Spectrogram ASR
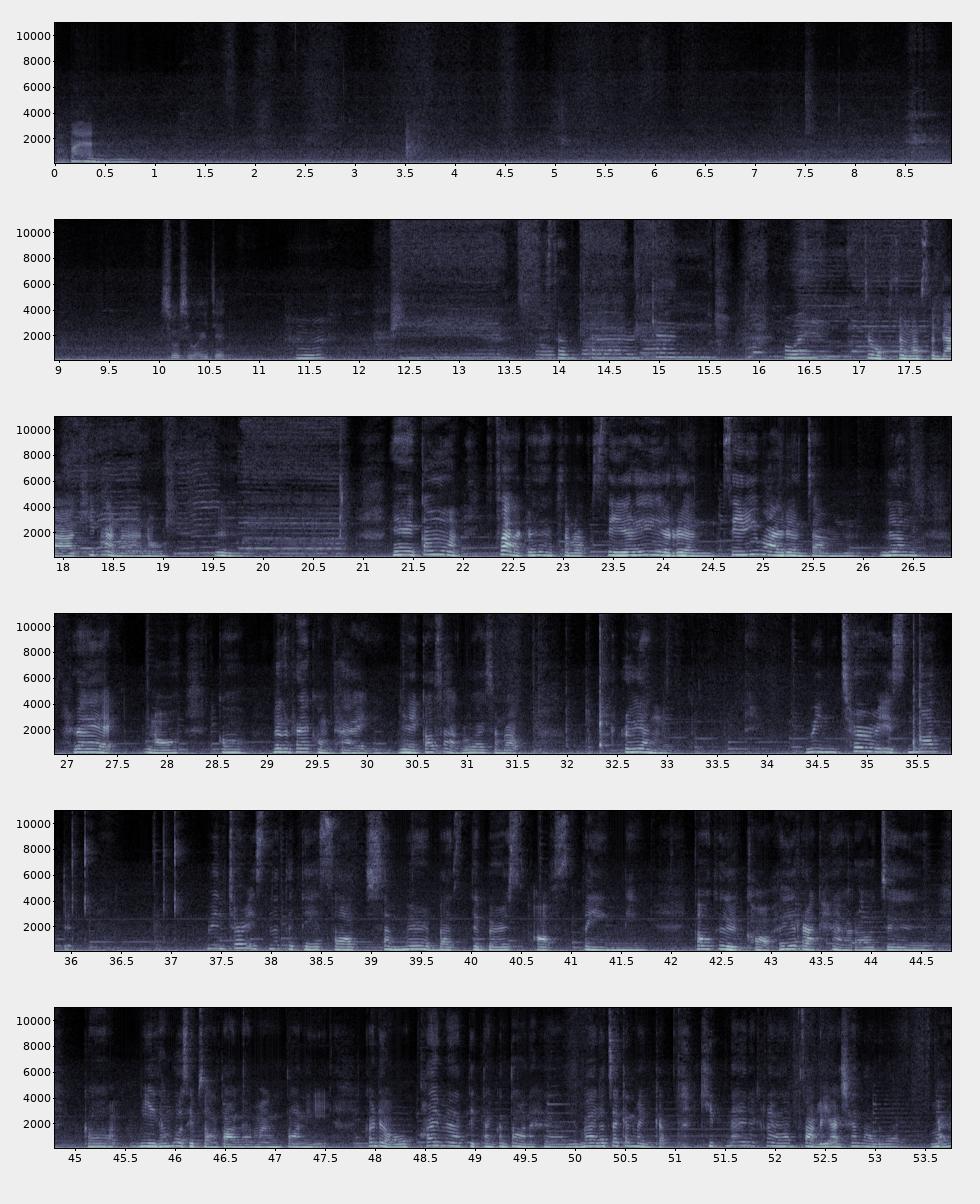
ผมไปอืละมสู้สิวะไอ้เจ็ดฮะ สัมพันธ์กันโอ้ยจบสำหรับสัปดาห์ที่ผ่านมาเนาะเออยังไงก็ฝากด้วยนะครับสำหรับซีรีส์เรือนซีรีส์วายเรือนจำเรื่องแรกเนาะก็เรื่องแรกของไทยยังไงก็ฝากด้วยสำหรับเรื่อง Winter is not the Winter is not the days of summer but the birth of spring นี่ ก็คือขอให้รักหาเราเจอ ก็มีทั้งหมด 12 ตอนแล้วมั้งตอนนี้ ก็เดี๋ยวค่อยมาติดตามกันต่อนะคะบ๊ายบายแล้วเจอกันใหม่กับคลิปหน้านะคะ ฝากรีแอคชั่นเราด้วยบาย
